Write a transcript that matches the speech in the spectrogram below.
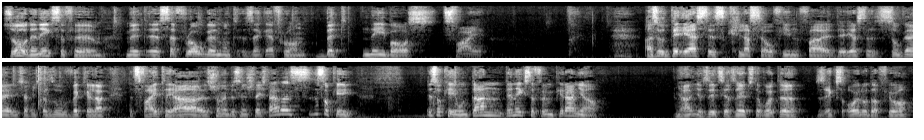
So, der nächste Film mit äh, Seth Rogen und Zac Efron, Bad Neighbors 2. Also der erste ist klasse auf jeden Fall. Der erste ist so geil. Ich habe mich da so weggelacht. Der zweite, ja, ist schon ein bisschen schlechter, aber es ist okay. Ist okay. Und dann der nächste Film, Piranha. Ja, ihr seht es ja selbst. Der wollte 6 Euro dafür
